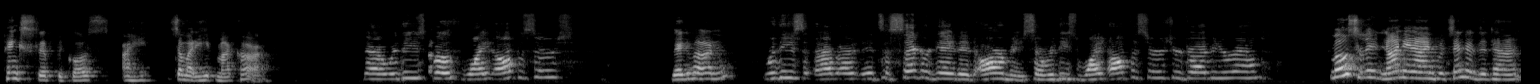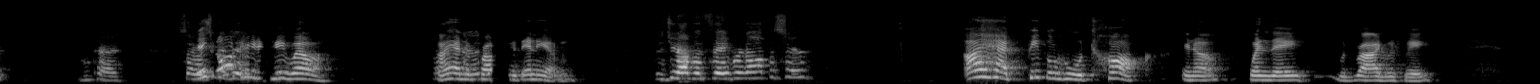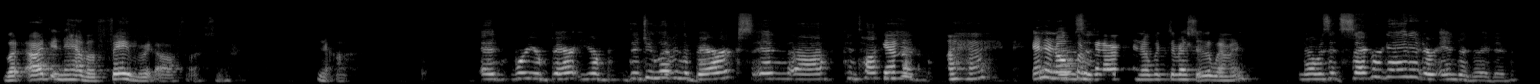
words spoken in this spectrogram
pink slip because I hit- somebody hit my car. Now, were these both white officers? Beg your pardon? Were these, uh, uh, it's a segregated army, so were these white officers you're driving around? Mostly, 99% of the time. Okay. So They it's all treated me well. I that's had no problem with any of them. Did you have a favorite officer? I had people who would talk, you know, when they would ride with me, but I didn't have a favorite officer. No, And were your bar, your, did you live in the barracks in uh, Kentucky? Yeah. I had, in an open a- barrack, you know, with the rest of the women. No, was it segregated or integrated?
